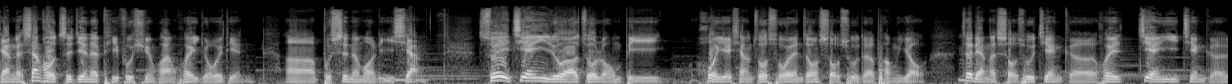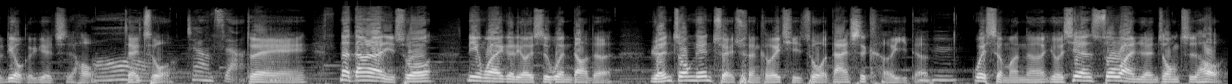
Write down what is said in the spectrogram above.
两个伤口之间的皮肤循环会有一点呃不是那么理想，所以建议如果要做隆鼻。或也想做缩人中手术的朋友，这两个手术间隔会建议间隔六个月之后再做。哦，这样子啊？对。那当然，你说另外一个刘医师问到的人中跟嘴唇可不可以一起做？当然是可以的。嗯、为什么呢？有些人缩完人中之后，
